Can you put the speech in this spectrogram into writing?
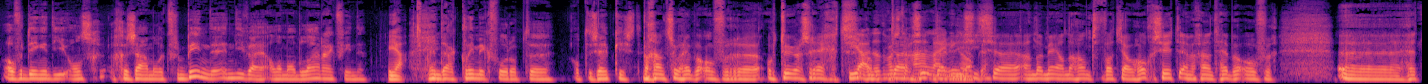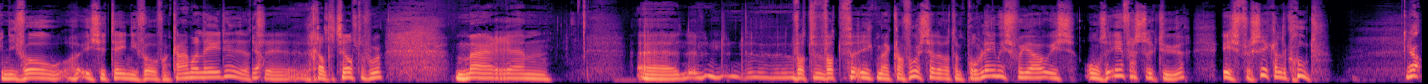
over dingen die ons gezamenlijk verbinden en die wij allemaal belangrijk vinden. Ja. En daar klim ik voor op de, op de zeepkist. We gaan het zo hebben over uh, auteursrecht. Ja, dat was daar, de aanleiding Daar is ook, iets uh, aan, daarmee aan de hand wat jou hoog zit. En we gaan het hebben over uh, het niveau, ICT-niveau van Kamerleden. Dat ja. geldt hetzelfde voor. Maar... Um, uh, wat, wat ik mij kan voorstellen wat een probleem is voor jou, is onze infrastructuur is verschrikkelijk goed. Ja,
